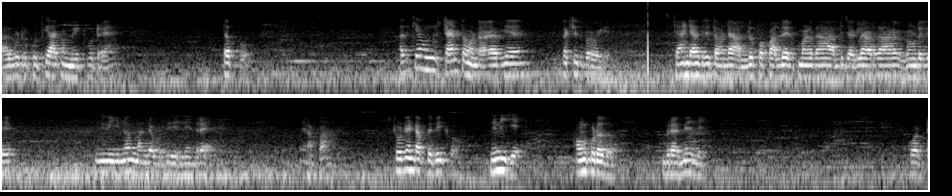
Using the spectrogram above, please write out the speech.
ಅದು ಬಿಟ್ರೆ ಕುತ್ತಿಗೆ ಹಾಕೊಂಡು ಇಟ್ಬಿಟ್ರೆ ತಪ್ಪು. ಅದಕ್ಕೆ ಅವನು ಸ್ಟ್ಯಾಂಡ್ ತೊಗೊಂಡ. ಅವ್ರಿಗೆ ರಕ್ಷಿತ ಪರವಾಗಿ. ಸ್ಟ್ಯಾಂಡ್ ಯಾವ್ದು ರೀತಿ ತೊಗೊಂಡ? ಅಲ್ಲೂ ಪಾಪ ಅಲ್ಲೂ ಹೆಲ್ಪ್ ಮಾಡ್ದ, ಅಲ್ಲೂ ಜಗಳ ಆಡ್ದ ಗ್ರೌಂಡಲ್ಲಿ ನೀನು ಇನ್ನೊಂದು ಮಂಜ ಇಲ್ಲಿ ಅಂದರೆ ಏನಪ್ಪ? ಸ್ಟೂಡೆಂಟ್ ಆಫ್ ದ ವೀಕು ನಿನಗೆ ಅವನು ಕೊಡೋದು ಭ್ರಮೇಲಿ ಕೊಟ್ಟ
